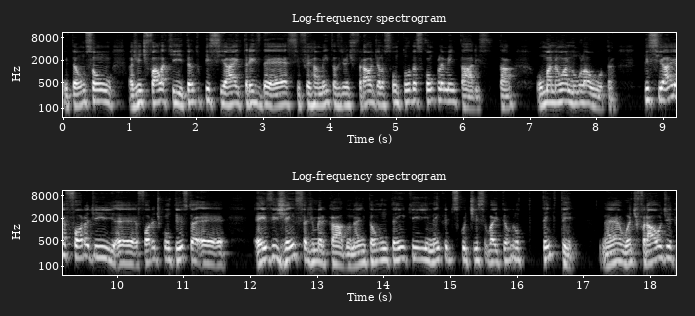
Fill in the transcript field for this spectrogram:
Então são, a gente fala que tanto PCI, 3DS, ferramentas de antifraude, elas são todas complementares, tá? Uma não anula a outra. PCI é fora de, é, fora de contexto, é, é exigência de mercado, né? Então não tem que nem que discutir se vai ter ou não, tem que ter. Né? O antifraude,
